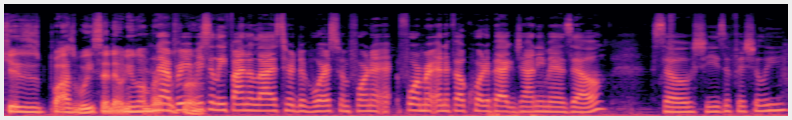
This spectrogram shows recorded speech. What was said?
kids as possible. He said that when he was on Now, Breakfast Bre Club. recently finalized her divorce from former, former NFL quarterback Johnny Manziel. So she's officially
